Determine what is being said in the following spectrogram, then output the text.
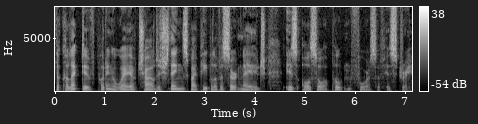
the collective putting away of childish things by people of a certain age is also a potent force of history.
